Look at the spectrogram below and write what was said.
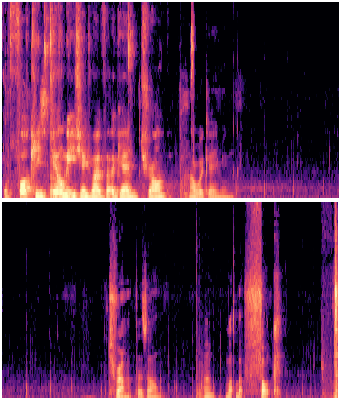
Don't fucking So- tell me to change my outfit again, Trump. Power gaming. Trump as well. Oh, what the fuck?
